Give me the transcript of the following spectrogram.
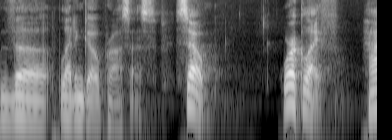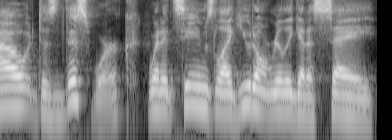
the letting go process. So, work life. How does this work when it seems like you don't really get a say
